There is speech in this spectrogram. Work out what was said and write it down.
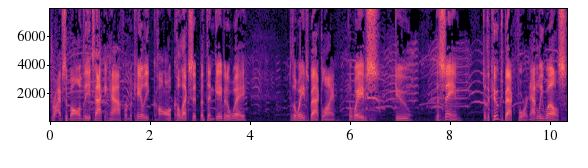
drives the ball into the attacking half where McKaylee Call collects it but then gave it away to the Waves back line. The Waves do the same to the Cougs back four. Natalie Wells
